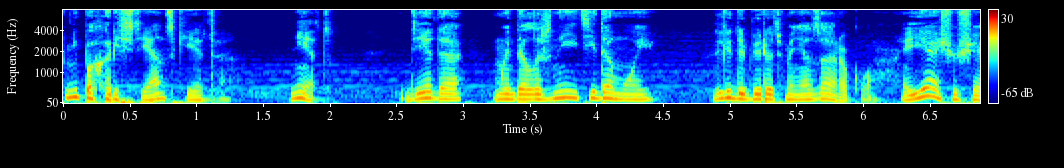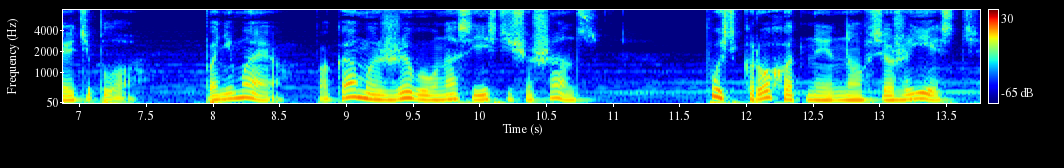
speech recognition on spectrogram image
Не по-христиански это. Нет. Деда, мы должны идти домой. Лида берет меня за руку, и я ощущаю тепло. Понимаю, пока мы живы, у нас есть еще шанс. Пусть крохотный, но все же есть.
